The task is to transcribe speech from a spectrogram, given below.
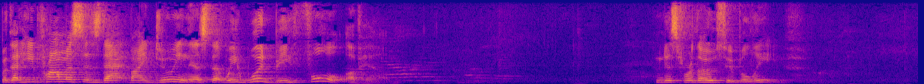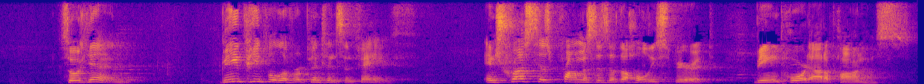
but that He promises that by doing this, that we would be full of Him. And it is for those who believe. So again, be people of repentance and faith, and trust His promises of the Holy Spirit being poured out upon us.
